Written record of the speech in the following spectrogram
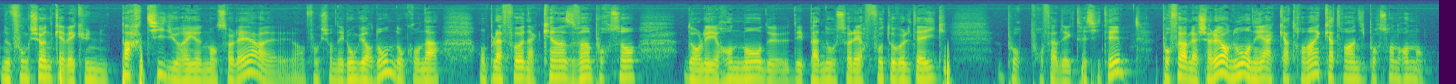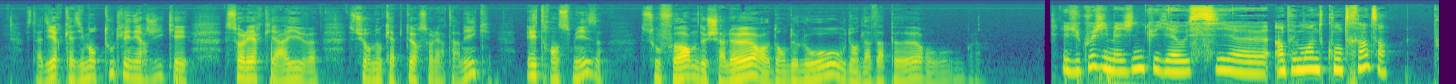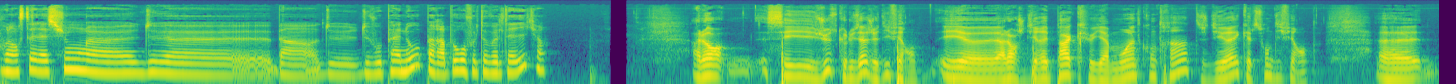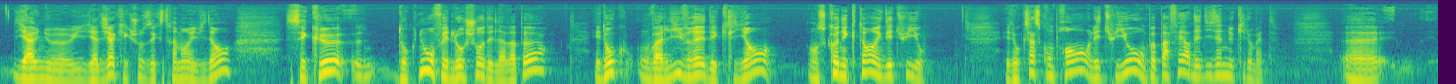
ne fonctionne qu'avec une partie du rayonnement solaire euh, en fonction des longueurs d'onde. Donc on, a, on plafonne à 15-20% dans les rendements des panneaux solaires photovoltaïques pour, pour faire de l'électricité. Pour faire de la chaleur, nous, on est à 80-90% de rendement. C'est-à-dire quasiment toute l'énergie qui est solaire qui arrive sur nos capteurs solaires thermiques est transmise sous forme de chaleur dans de l'eau ou dans de la vapeur. Et du coup, j'imagine qu'il y a aussi euh, un peu moins de contraintes pour l'installation euh, euh, ben, de, vos panneaux par rapport au photovoltaïque alors, c'est juste que l'usage est différent. Et euh, alors, je dirais pas qu'il y a moins de contraintes, je dirais qu'elles sont différentes. il, y a une, il y a déjà quelque chose d'extrêmement évident, c'est que donc nous, on fait de l'eau chaude et de la vapeur, et donc on va livrer des clients en se connectant avec des tuyaux. Et donc ça se comprend, les tuyaux, on ne peut pas faire des dizaines de kilomètres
